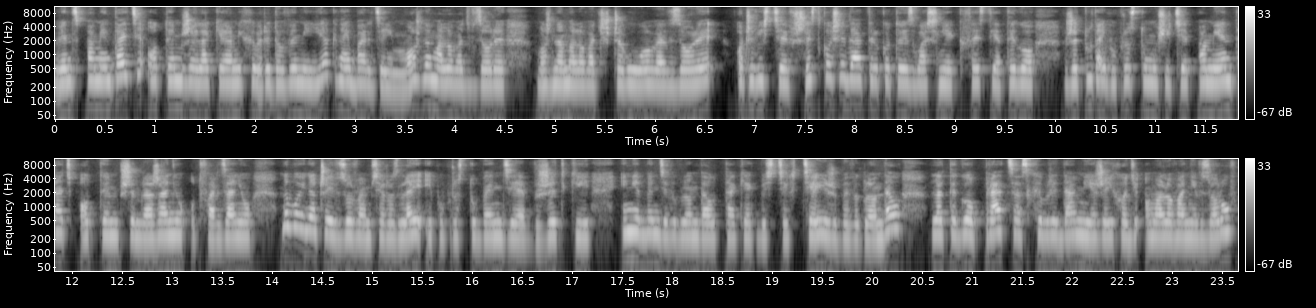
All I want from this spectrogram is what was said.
Więc pamiętajcie o tym, że lakierami hybrydowymi jak najbardziej można malować wzory, można malować szczegółowe wzory Oczywiście wszystko się da, tylko to jest właśnie kwestia tego, że tutaj po prostu musicie pamiętać o tym przymrażaniu, utwardzaniu, no bo inaczej wzór Wam się rozleje i po prostu będzie brzydki i nie będzie wyglądał tak, jakbyście chcieli, żeby wyglądał. Dlatego praca z hybrydami, jeżeli chodzi o malowanie wzorów,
